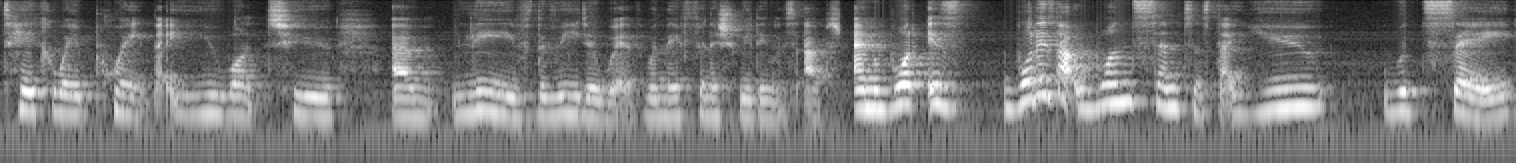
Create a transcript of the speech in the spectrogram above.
takeaway point that you want to um, leave the reader with when they finish reading this abstract? And what is what is that one sentence that you would say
